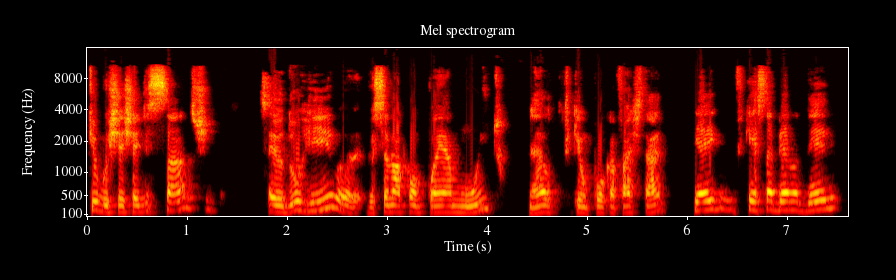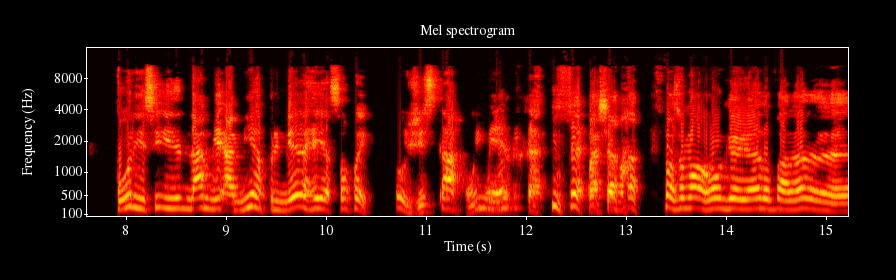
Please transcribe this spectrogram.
que o Bochecha é de Santos, eu do Rio, você não acompanha muito, né? Eu fiquei um pouco afastado. E aí fiquei sabendo dele por isso. E na, a minha primeira reação foi, o Giz tá ruim mesmo, cara. Vai chamar. Faz o marrom ganhando parada. É.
